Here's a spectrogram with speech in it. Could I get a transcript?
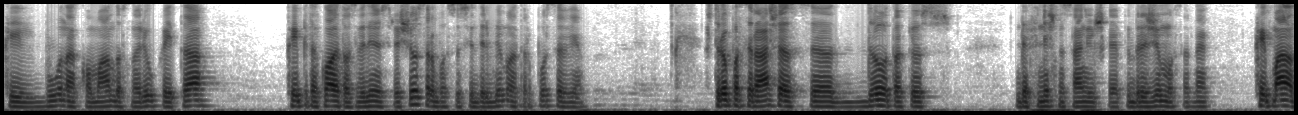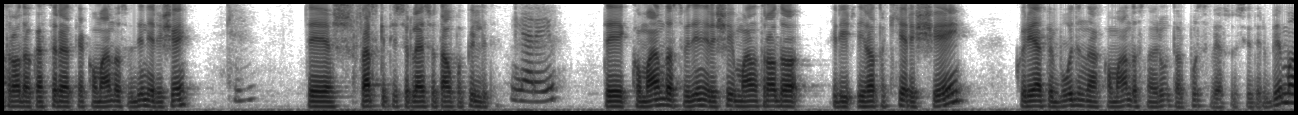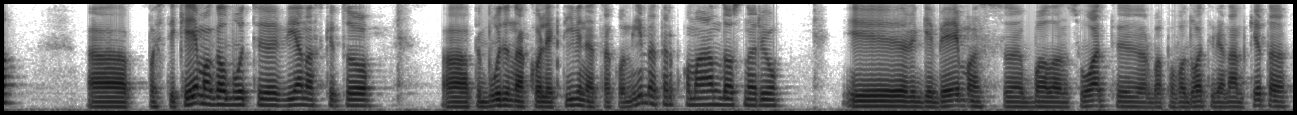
kai būna komandos narių kaita, kaip įtakoja tos vidinius ryšius arba susidirbimą tarpusavyje. Aš turiu pasirašęs e, du tokius definitions angliškai apibrėžimus, ar ne, kaip man atrodo, kas yra tie komandos vidiniai ryšiai. Mhm. Tai aš perskaitysiu ir leisiu tau papildyti. Gerai. Tai komandos vidiniai ryšiai, man atrodo, yra tokie ryšiai, kurie apibūdina komandos narių tarpusavėje susidirbimą, pasitikėjimą galbūt vienas kitu, apibūdina kolektyvinę atsakomybę tarp komandos narių ir gebėjimas balansuoti arba pavaduoti vienam kitą,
